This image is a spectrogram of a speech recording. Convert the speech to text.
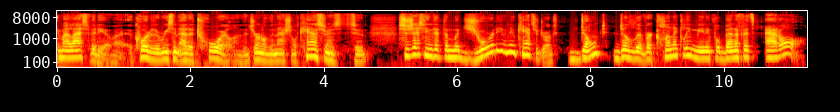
In my last video, I quoted a recent editorial in the Journal of the National Cancer Institute suggesting that the majority of new cancer drugs don't deliver clinically meaningful benefits at all.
